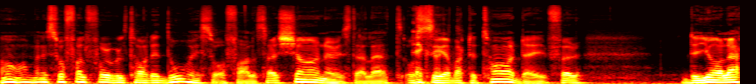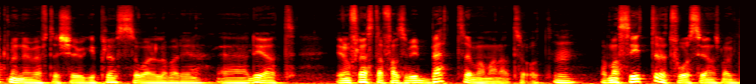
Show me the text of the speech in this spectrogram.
Ja, men i så fall får du väl ta det då i så fall. Så här, kör nu istället och Exakt. se vart det tar dig. För det jag har lärt mig nu efter 20 plus år eller vad det är. Eh, det är att i de flesta fall så blir det bättre än vad man har trott. Mm. Att man sitter där två år senare och bara,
